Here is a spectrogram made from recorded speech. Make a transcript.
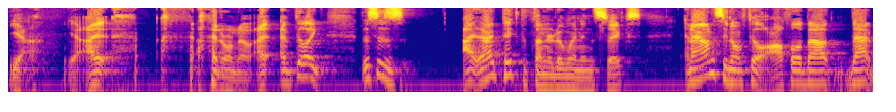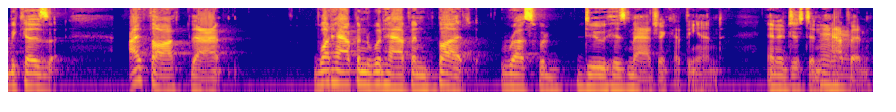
Yeah, yeah. I I don't know. I, I feel like this is. I, I picked the Thunder to win in six, and I honestly don't feel awful about that because I thought that what happened would happen, but Russ would do his magic at the end, and it just didn't happen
